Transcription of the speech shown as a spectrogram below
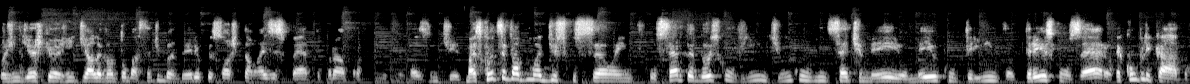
hoje em dia acho que a gente já levantou bastante bandeira e o pessoal acho que está mais esperto para não faz sentido. Mas quando você vai para uma discussão em o certo é 2 com 20, 1 com 27,5, meio com 30, 3 com 0, é complicado.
